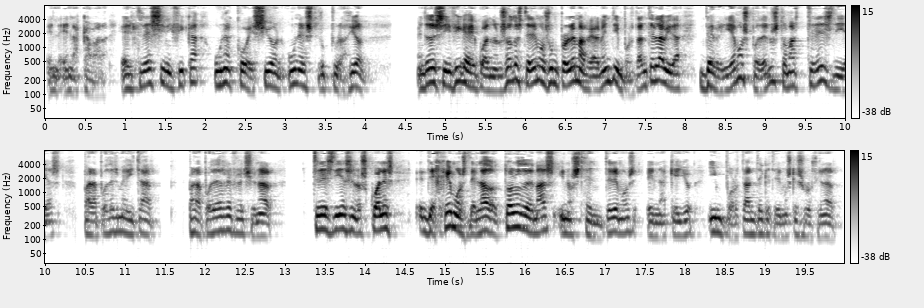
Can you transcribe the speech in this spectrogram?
en, en la cábala. El tres significa una cohesión, una estructuración. Entonces significa que cuando nosotros tenemos un problema realmente importante en la vida, deberíamos podernos tomar tres días para poder meditar, para poder reflexionar. Tres días en los cuales dejemos de lado todo lo demás y nos centremos en aquello importante que tenemos que solucionar.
